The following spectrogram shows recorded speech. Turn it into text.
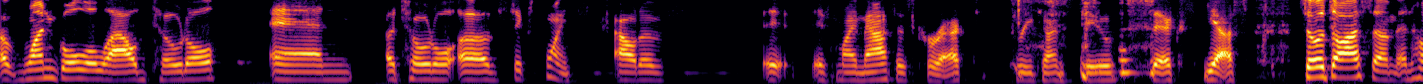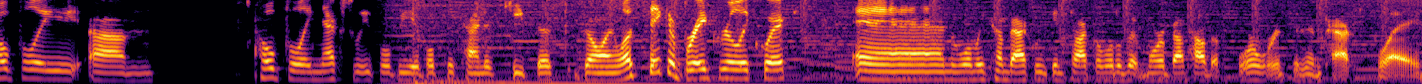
uh, one goal allowed total, and a total of six points out of, if my math is correct, three times two, six. Yes, so it's awesome, and hopefully. Um, hopefully next week we'll be able to kind of keep this going. Let's take a break really quick. And when we come back, we can talk a little bit more about how the forwards have impact play.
